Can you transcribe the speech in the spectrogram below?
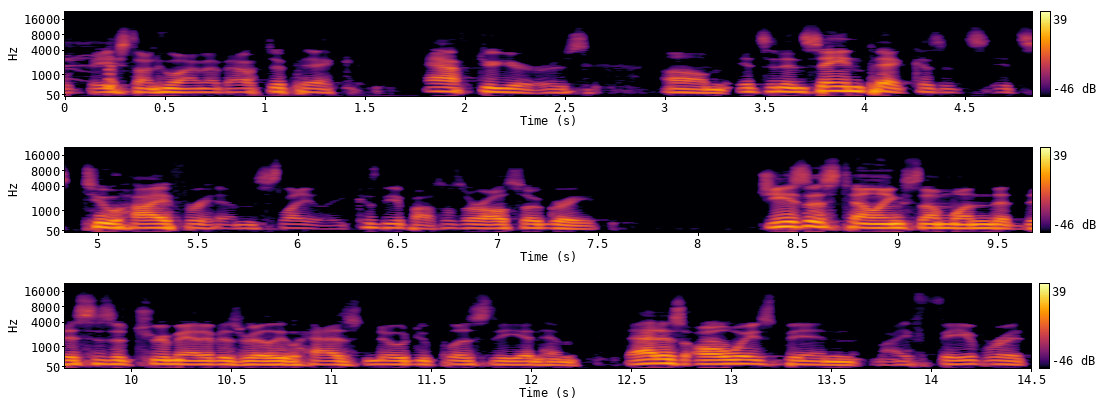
based on who I'm about to pick after yours, um, it's an insane pick because it's it's too high for him slightly because the apostles are also great. Jesus telling someone that this is a true man of Israel who has no duplicity in him. That has always been my favorite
